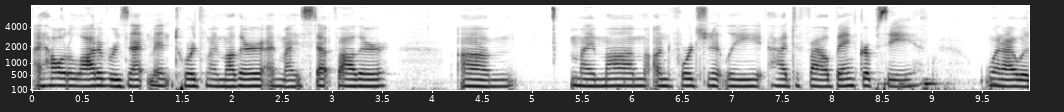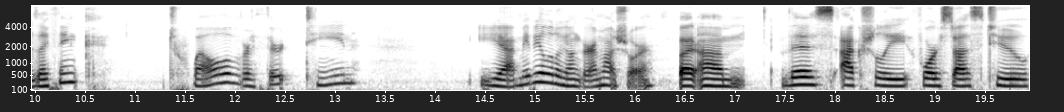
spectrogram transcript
I held a lot of resentment towards my mother and my stepfather. Um, my mom, unfortunately, had to file bankruptcy when I was, I think, 12 or 13. Yeah, maybe a little younger, I'm not sure. But um, this actually forced us to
